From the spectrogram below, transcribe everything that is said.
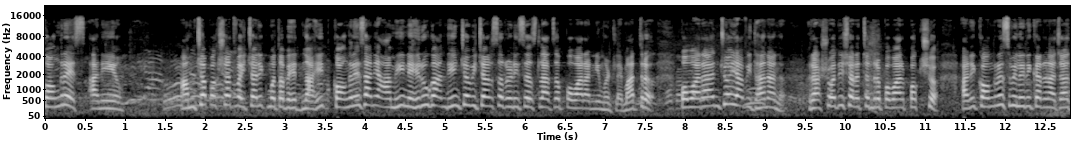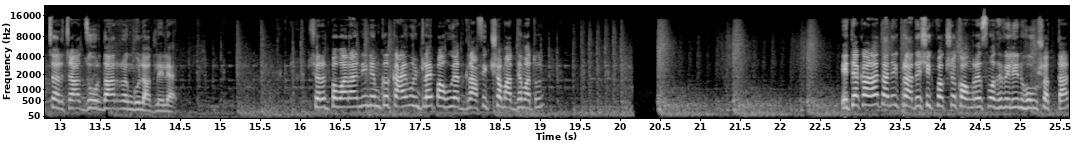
काँग्रेस आणि आमच्या पक्षात वैचारिक मतभेद नाहीत. काँग्रेस आणि आम्ही नेहरू गांधींच्या विचारसरणीचे असल्याचं पवारांनी म्हटलंय. मात्र पवारांच्या या विधानानं राष्ट्रवादी शरदचंद्र पवार पक्ष आणि काँग्रेस विलिनीकरणाच्या चर्चा जोरदार रंगू लागलेल्या आहेत. शरद पवारांनी नेमकं काय म्हटलंय पाहूयात ग्राफिक्सच्या माध्यमातून. येत्या काळात अनेक प्रादेशिक पक्ष काँग्रेसमध्ये विलीन होऊ शकतात.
